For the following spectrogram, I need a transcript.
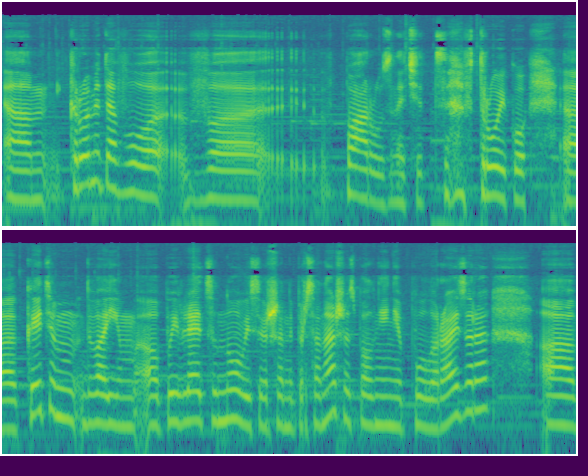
А, кроме того, в пару, значит, в тройку. А, к этим двоим а, появляется новый совершенно персонаж в исполнении Пола Райзера а,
